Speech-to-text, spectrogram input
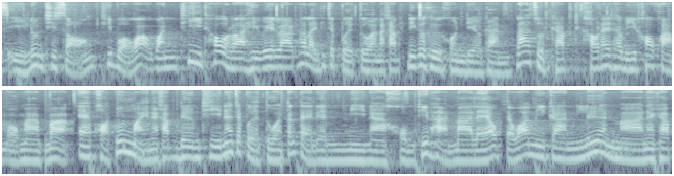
SE รุ่นที่ 2 ที่บอกว่าวันที่เท่าไรเวลาเท่าไหร่ที่จะเปิดตัวนะครับนี่ก็คือคนเดียวกัน ล่าสุดครับเขาได้ทวีตข้อความออกมาว่า AirPods รุ่นใหม่นะครับเดิมทีน่าจะเปิดตัวตั้งแต่เดือนมีนาคมที่ผ่านมาแล้ว แต่ว่ามีการเลื่อนมานะครับ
